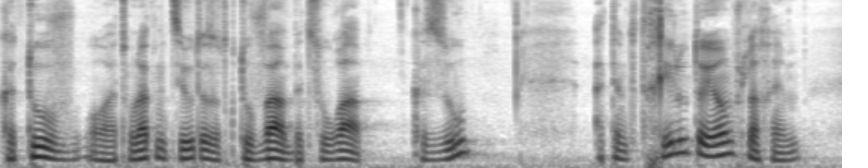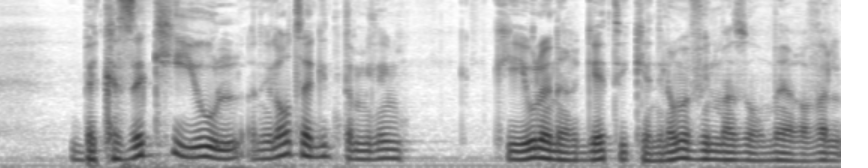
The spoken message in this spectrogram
כתוב, או התמונת מציאות הזאת כתובה בצורה כזו, אתם תתחילו את היום שלכם בכזה קיול, אני לא רוצה להגיד את המילים קיול אנרגטי, כי אני לא מבין מה זה אומר, אבל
